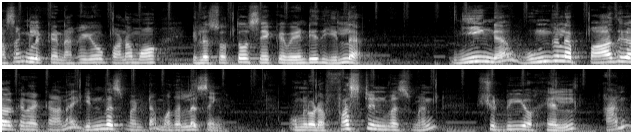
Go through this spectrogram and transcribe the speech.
பசங்களுக்கு நகையோ பணமோ இல்லை சொத்தோ சேர்க்க வேண்டியது இல்லை. நீங்கள் உங்களை பாதுகாக்கிறதுக்கான இன்வெஸ்ட்மெண்ட்டை முதல்ல செய்யுங்க. உங்களோட first investment should be your health and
